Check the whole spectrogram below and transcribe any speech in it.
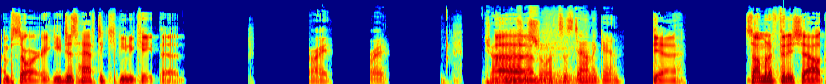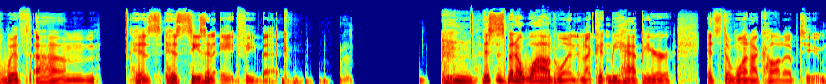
I'm sorry. You just have to communicate that. Right. Right. John Winchester Um, lets us down again. Yeah. So I'm going to finish out with um his his season 8 feedback. this has been a wild one and I couldn't be happier it's the one I caught up to.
